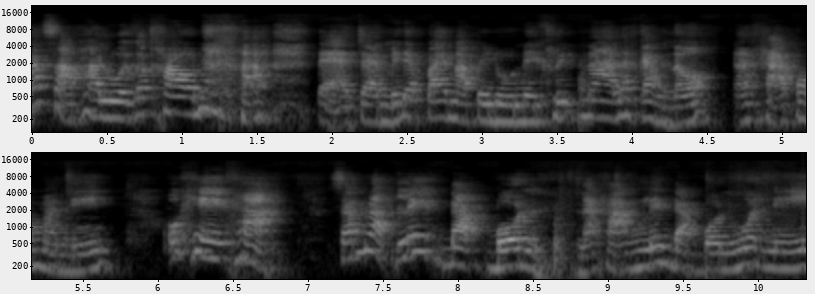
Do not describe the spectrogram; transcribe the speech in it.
ทักษะพารวยก็เข้านะคะ แต่อาจารย์ไม่ได้ป้ายมาไปดูในคลิปหน้าแล้วกันเนาะนะคะ ประมาณนี้ โอเคค่ะสำหรับเลขดับบนนะคะ เลขดับบนงวดนี้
